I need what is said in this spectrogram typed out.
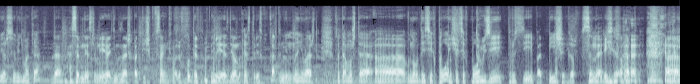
версию Ведьмака, да. Особенно если мне один из наших подписчиков, Саня Ковалев, купит. Или я сделаю, наконец, туристскую карту, не- но неважно. Потому что, э, ну, до сих пор, до сих пор... Друзей. Друзей, подписчиков, сценаристов. А.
